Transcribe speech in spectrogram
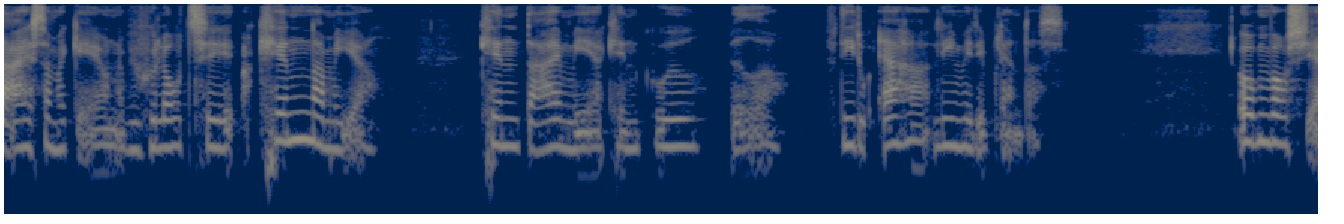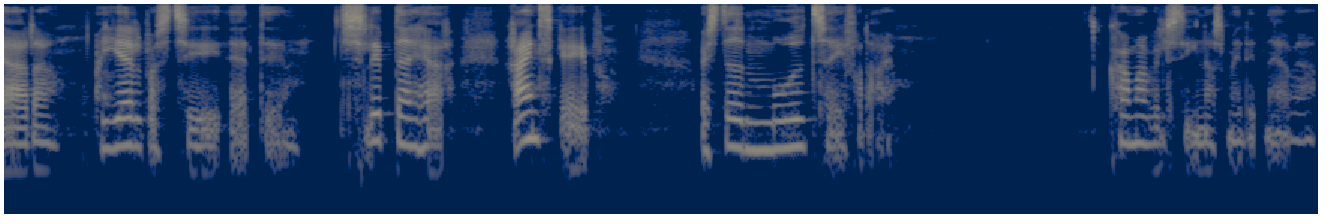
dig som er gaven, og vi får lov til at kende dig mere, kende dig mere, kende Gud bedre, fordi du er her lige midt i blandt os. Åbn vores hjerter og hjælp os til at øh, slippe det her regnskab og i stedet modtage fra dig. Kom og velsign os med dit nærvær.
